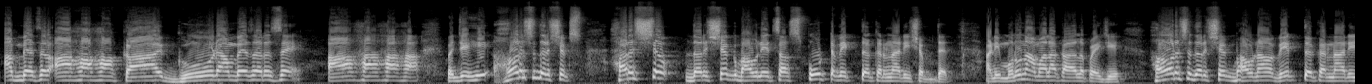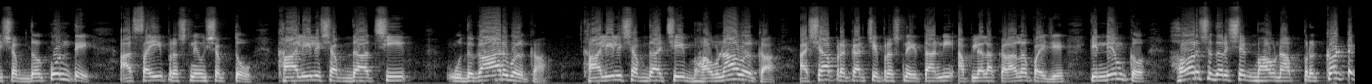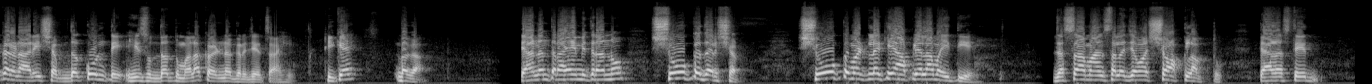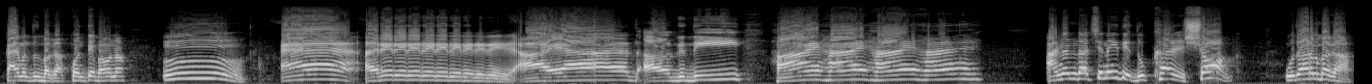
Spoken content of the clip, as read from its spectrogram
आंब्याचा आहा हा काय गोड आंब्याचा रस आहे. आ हा हा हा. म्हणजे हे हर्षदर्शक हर्षदर्शक भावनेचा स्फोट व्यक्त करणारे शब्द आहेत. आणि म्हणून आम्हाला कळालं पाहिजे हर्षदर्शक भावना व्यक्त करणारे शब्द कोणते? असाही प्रश्न येऊ शकतो. खालील शब्दाची उद्गार वळका खालील शब्दाची भावना वळका अशा प्रकारचे प्रश्न येताना आपल्याला कळालं पाहिजे की नेमकं हर्षदर्शक भावना प्रकट करणारे शब्द कोणते हे सुद्धा तुम्हाला कळणं गरजेचं आहे. ठीक आहे? बघा. त्यानंतर आहे मित्रांनो शोकदर्शक शोक म्हटलं की आपल्याला माहिती आहे जसा माणसाला जेव्हा शॉक लागतो त्यावेळेस ते काय म्हणतात बघा कोणते भावना "हम्म, अरे रे रे रे रे रे रे रे रे आयात अगदी हाय हाय हाय हाय आनंदाचे नाही ते दुःख शॉक उदाहरण बघा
